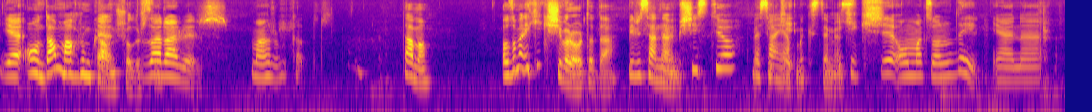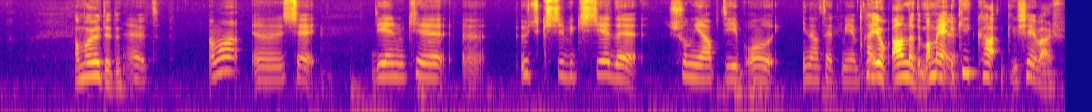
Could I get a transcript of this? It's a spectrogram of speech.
ya, ondan mahrum kalmış evet, olursun. Zarar verir. Mahrum kalır. Tamam. O zaman iki kişi var ortada. Biri senden evet. bir şey istiyor ve sen iki, yapmak istemiyorsun. İki kişi olmak zorunda değil. Yani Ama öyle dedin. Evet. Ama e, şey diyelim ki e, üç kişi bir kişiye de şunu yap deyip o inat etmeyebilir. Ha yok anladım ama evet. iki şey var.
